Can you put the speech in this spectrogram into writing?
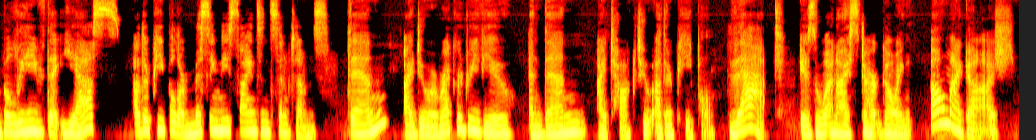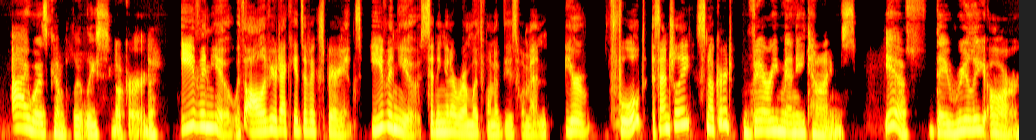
believe that yes, other people are missing these signs and symptoms. Then I do a record review and then I talk to other people. That is when I start going, oh my gosh, I was completely snookered. Even you, with all of your decades of experience, even you sitting in a room with one of these women, you're fooled, essentially, snookered? Very many times. If they really are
